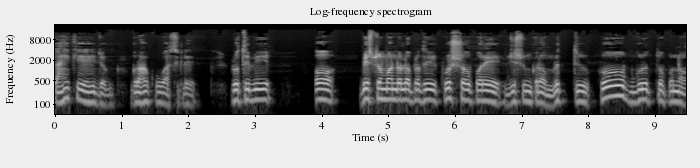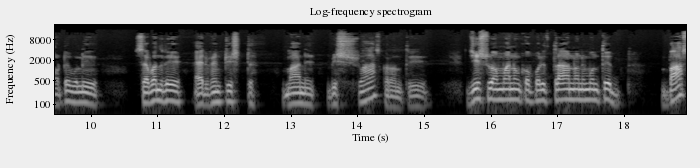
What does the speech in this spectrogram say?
କାହିଁକି ଏହି ଗ୍ରହକୁ ଆସିଲେ? ପୃଥିବୀ ଓ ବିଶ୍ୱମଣ୍ଡଳ ପ୍ରତି କୃଷ ଉପରେ ଯୀଶୁଙ୍କର ମୃତ୍ୟୁ ଖୁବ୍ ଗୁରୁତ୍ୱପୂର୍ଣ୍ଣ ଅଟେ ବୋଲି ସେଭେନରେ ଆଡ଼ଭେଣ୍ଟିଷ୍ଟ ମାନେ ବିଶ୍ୱାସ କରନ୍ତି। ଯୀଶୁ ଆମମାନଙ୍କ ପରିତ୍ରାଣ ନିମନ୍ତେ ବାସ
